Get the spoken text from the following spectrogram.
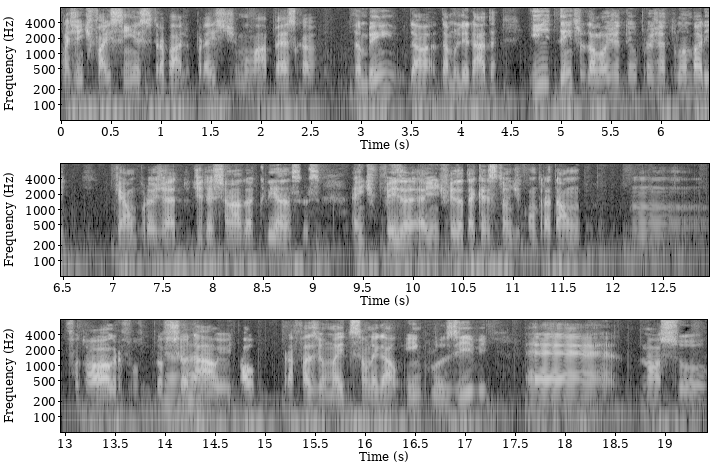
a gente faz sim esse trabalho para estimular a pesca também da, da mulherada e dentro da loja tem o projeto Lambari, que é um projeto direcionado a crianças. A gente fez, a gente fez até questão de contratar um, um fotógrafo profissional uhum. e tal para fazer uma edição legal, inclusive é, nosso.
